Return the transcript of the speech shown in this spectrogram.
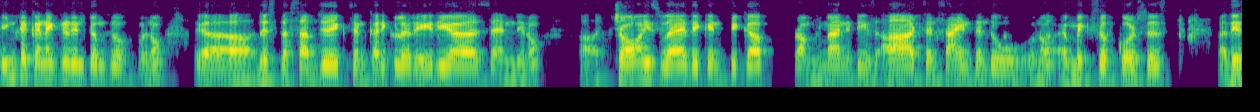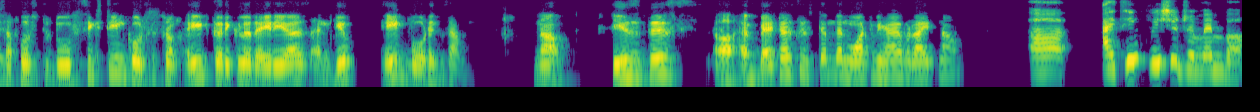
interconnected in terms of you know this the subjects and curricular areas and you know uh, choice where they can pick up from humanities, arts, and science and do you know a mix of courses. Uh, they're supposed to do 16 courses from eight curricular areas and give eight board exams. Now, is this uh, a better system than what we have right now? Uh, I think we should remember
